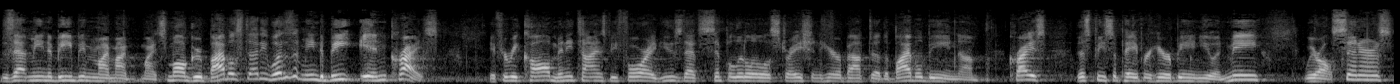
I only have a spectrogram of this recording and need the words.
Does that mean to be in my, my, my small group Bible study? What does it mean to be in Christ? If you recall, many times before I've used that simple little illustration here about uh, the Bible being um, Christ, this piece of paper here being you and me. We're all sinners.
